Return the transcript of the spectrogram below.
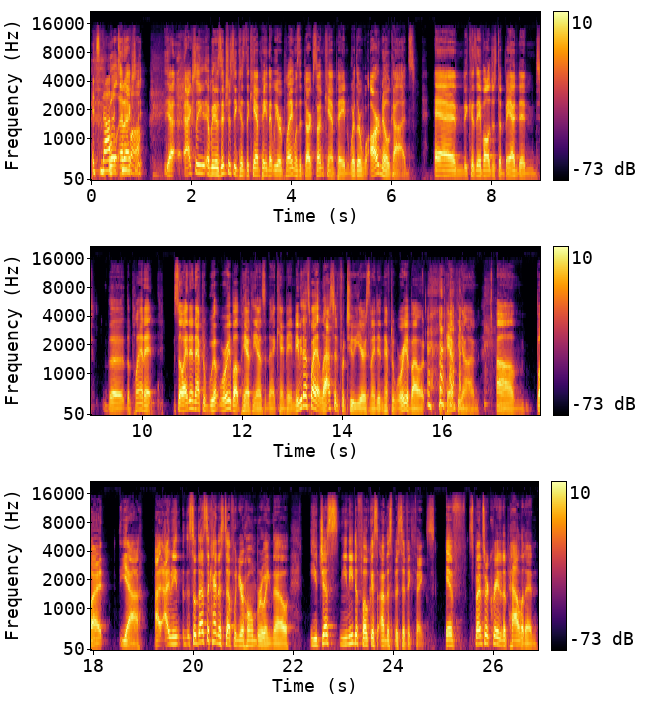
It's not well, a and actually, yeah, actually, I mean, it was interesting because the campaign that we were playing was a Dark Sun campaign where there are no gods, and because they've all just abandoned the the planet. So I didn't have to w- worry about pantheons in that campaign. Maybe that's why it lasted for two years, and I didn't have to worry about a pantheon. Um, but yeah, I, I mean, so that's the kind of stuff when you're homebrewing, though. You just you need to focus on the specific things. If Spencer created a paladin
